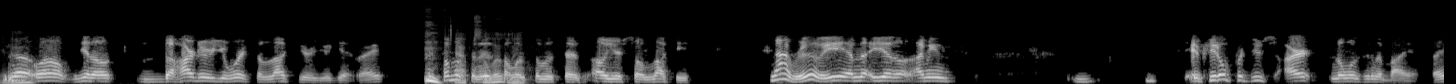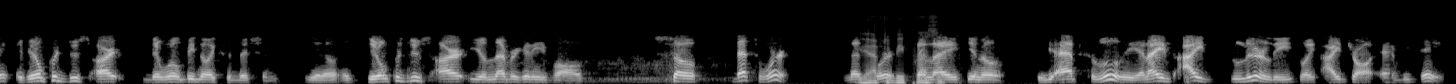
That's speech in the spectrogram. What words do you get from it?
You know? No, well, you know, the harder you work, the luckier you get, right? It's almost an insult when someone says, "Oh, you're so lucky." Not really. I'm not. You know, I mean, if you don't produce art, no one's going to buy it, right? If you don't produce art, there will be no exhibition. You know, if you don't produce art, you're never going to evolve. So that's work. That's you have work. to be present. And I, you know, absolutely. And I, I literally like I draw every day.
